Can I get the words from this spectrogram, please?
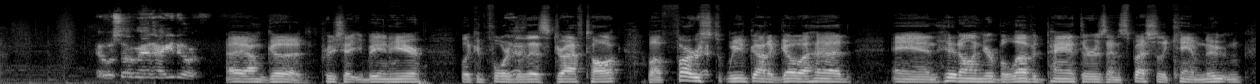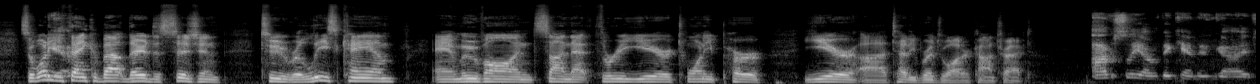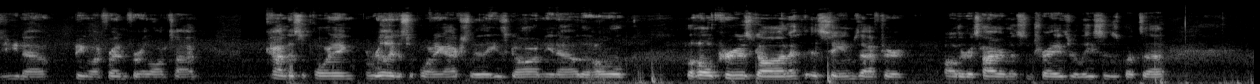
Hey, what's up, man? How you doing? Hey, I'm good. Appreciate you being here. Looking forward yeah. to this draft talk. But first, yeah. we've got to go ahead and hit on your beloved Panthers and especially Cam Newton. So, what do you think about their decision to release Cam and move on, sign that three year, 20 per year uh, Teddy Bridgewater contract? Obviously, I'm a big Cam Newton guy, you know, being my friend for a long time. Kind of disappointing, really disappointing actually that he's gone. You know, the whole the whole crew's gone. It seems after all the retirements and trades releases, but uh,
